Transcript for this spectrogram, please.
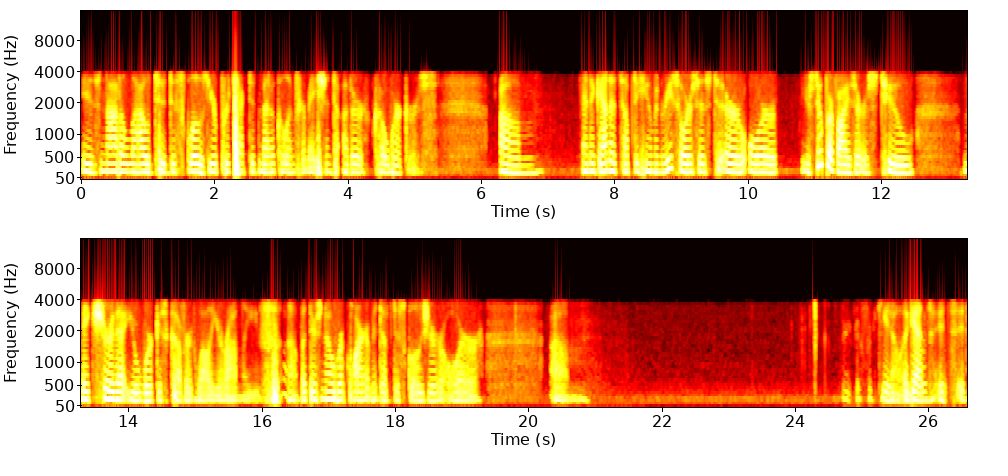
is not allowed to disclose your protected medical information to other coworkers. Um, and again, it's up to human resources to or, or your supervisors to make sure that your work is covered while you're on leave. Uh, but there's no requirement of disclosure or um, you know, again, it's it.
